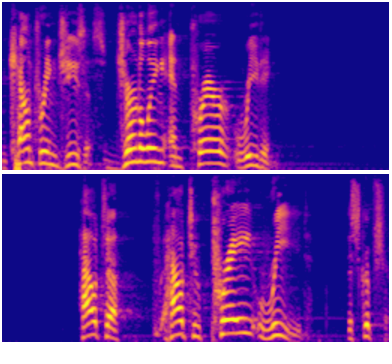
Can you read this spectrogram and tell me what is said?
encountering Jesus, journaling and prayer reading. How to, how to pray read the scripture.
